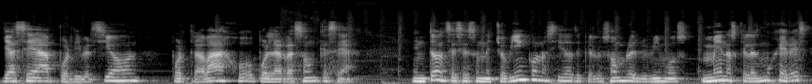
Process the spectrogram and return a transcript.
ya sea por diversión, por trabajo o por la razón que sea. Entonces es un hecho bien conocido de que los hombres vivimos menos que las mujeres,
